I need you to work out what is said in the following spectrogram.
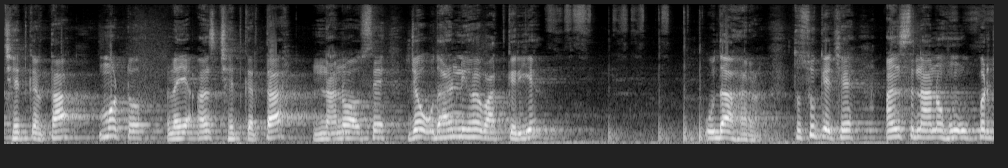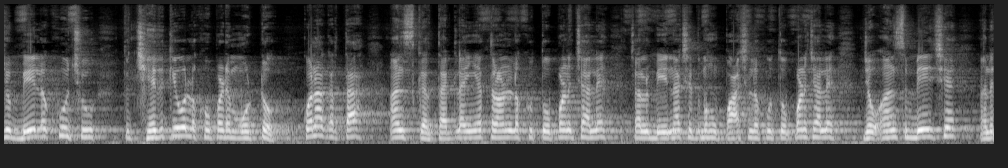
છેદ કરતાં મોટો અને અહીંયા અંશ છેદ કરતાં નાનો આવશે. જો ઉદાહરણની હવે વાત કરીએ, ઉદાહરણ. તો શું કે છે? અંશ નાનો, હું ઉપર જો બે લખું છું, તો છેદ કેવો લખવો પડે? મોટો. કોના કરતાં? અંશ કરતાં. એટલે અહીંયા ત્રણ લખું તો પણ ચાલે. ચાલો બેના છેદમાં હું પાંચ લખું તો પણ ચાલે. જો અંશ બે છે અને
